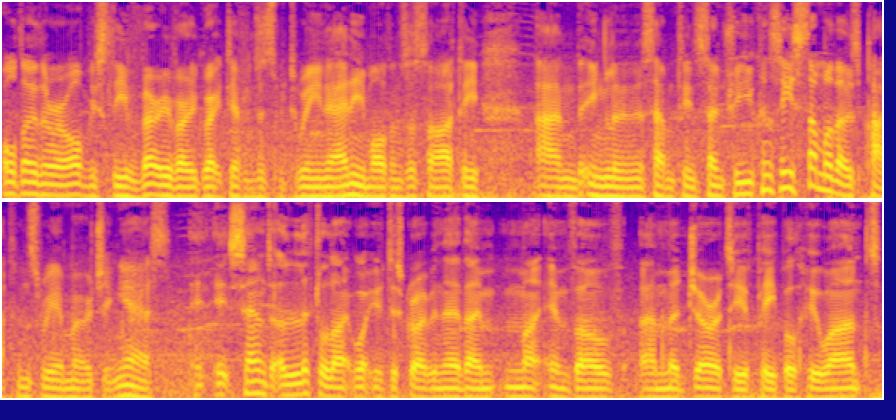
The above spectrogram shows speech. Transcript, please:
although there are obviously very, very great differences between any modern society and England in the 17th century, you can see some of those patterns re-emerging, yes. It, it sounds a little like what you're describing there, though, might involve a majority of people who aren't,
